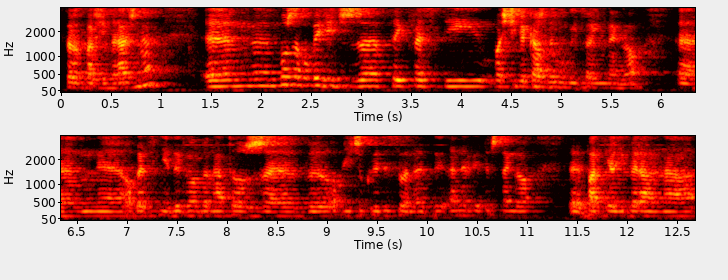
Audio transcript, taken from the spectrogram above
coraz bardziej wyraźne. Można powiedzieć, że w tej kwestii właściwie każdy mówi co innego. Obecnie wygląda na to, że w obliczu kryzysu ener- energetycznego e, Partia Liberalna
